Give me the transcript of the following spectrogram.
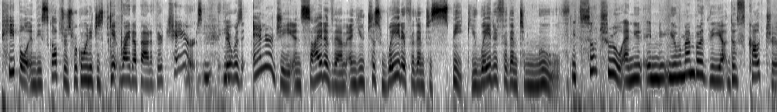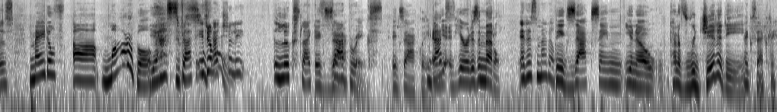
people in these sculptures were going to just get right up out of their chairs. Yeah. There was energy inside of them, and you just waited for them to speak. You waited for them to move. It's so true. And you, and you remember the, uh, the sculptures made of uh, marble. Yes, that stone. is actually looks like exactly. fabrics. Exactly. And, and here it is in metal. It is metal. The exact same, you know, kind of rigidity. Exactly.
